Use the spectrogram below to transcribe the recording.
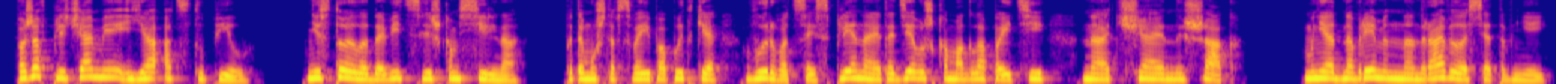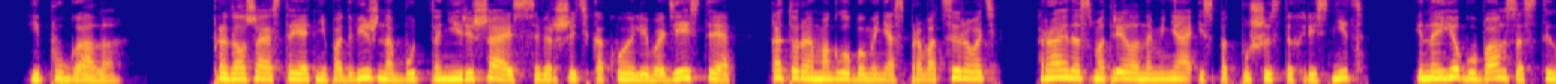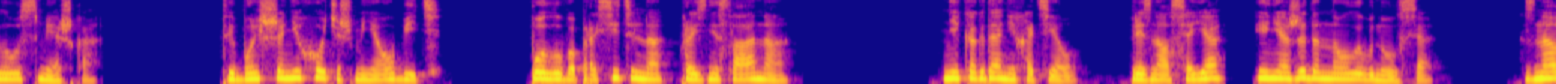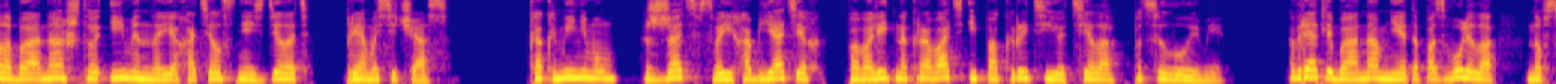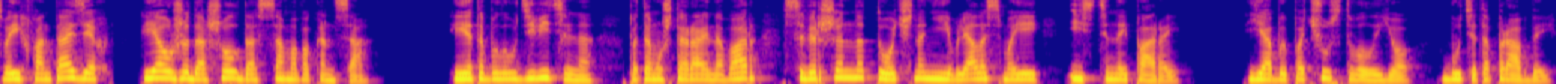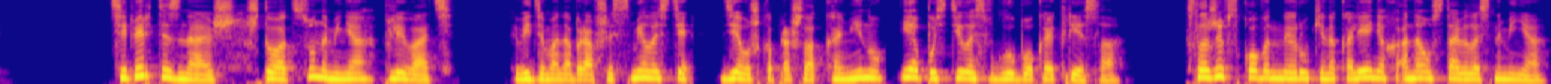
Пожав плечами, я отступил. Не стоило давить слишком сильно, потому что в своей попытке вырваться из плена эта девушка могла пойти на отчаянный шаг. Мне одновременно нравилось это в ней и пугало. Продолжая стоять неподвижно, будто не решаясь совершить какое-либо действие, которое могло бы меня спровоцировать, Райна смотрела на меня из-под пушистых ресниц и на ее губах застыла усмешка. «Ты больше не хочешь меня убить?» Полувопросительно произнесла она. «Никогда не хотел», признался я и неожиданно улыбнулся. Знала бы она, что именно я хотел с ней сделать прямо сейчас. Как минимум, сжать в своих объятиях, повалить на кровать и покрыть ее тело поцелуями. Вряд ли бы она мне это позволила, но в своих фантазиях я уже дошел до самого конца. И это было удивительно, потому что Райна Вар совершенно точно не являлась моей истинной парой. Я бы почувствовал ее, будь это правдой. Теперь ты знаешь, что отцу на меня плевать. Видимо, набравшись смелости, девушка прошла к камину и опустилась в глубокое кресло. Сложив скованные руки на коленях, она уставилась на меня.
